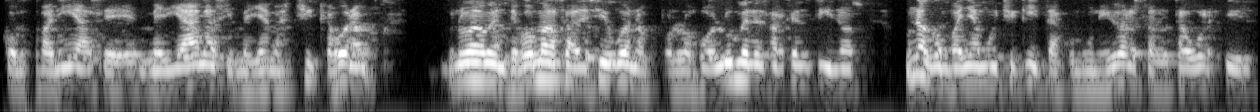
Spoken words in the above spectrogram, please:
compañías eh, medianas y medianas chicas. Bueno, nuevamente, vos vas a decir, bueno, por los volúmenes argentinos, una compañía muy chiquita como Universal o Tower Hill,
